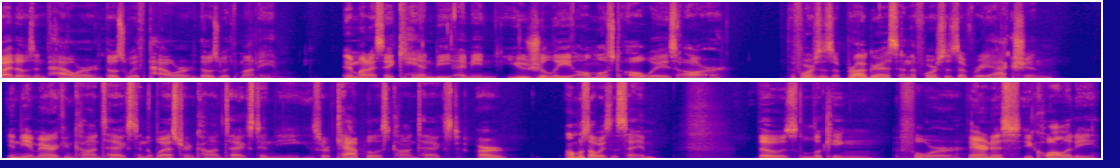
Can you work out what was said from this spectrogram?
by those in power, those with power, those with money. And when I say can be, I mean usually almost always are. The forces of progress and the forces of reaction in the American context, in the Western context, in the sort of capitalist context are almost always the same. Those looking for fairness, equality,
